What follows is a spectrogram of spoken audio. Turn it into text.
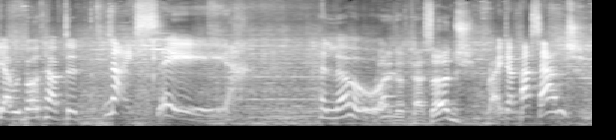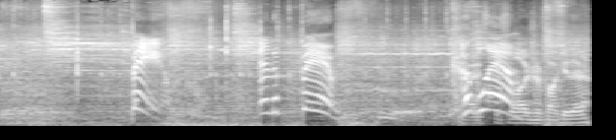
yeah. We both have to. Nice. Hey. Hello. Rite of passage. Rite of passage. Bam. And a bam. Kablam. lugs your fuck you there.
